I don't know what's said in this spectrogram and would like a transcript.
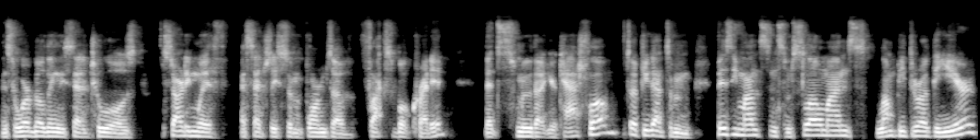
And so we're building these set of tools starting with essentially some forms of flexible credit that smooth out your cash flow. So if you got some busy months and some slow months, lumpy throughout the year,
